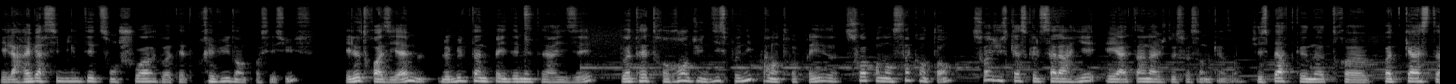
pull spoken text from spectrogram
et la réversibilité de son choix doit être prévue dans le processus. Et le troisième, le bulletin de paye dématérialisé doit être rendu disponible pour l'entreprise, soit pendant 50 ans, soit jusqu'à ce que le salarié ait atteint l'âge de 75 ans. J'espère que notre podcast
